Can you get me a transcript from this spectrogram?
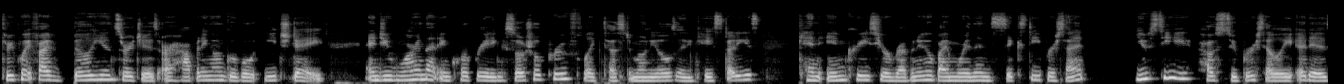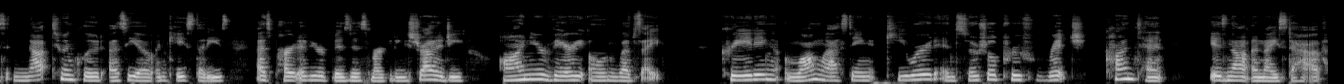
3.5 billion searches are happening on Google each day, and you learn that incorporating social proof like testimonials and case studies can increase your revenue by more than 60%, you see how super silly it is not to include SEO and case studies as part of your business marketing strategy on your very own website. Creating long lasting, keyword and social proof rich content is not a nice to have,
